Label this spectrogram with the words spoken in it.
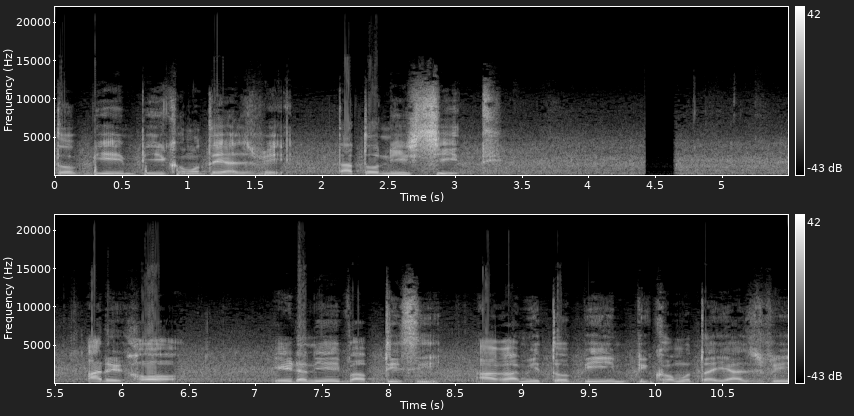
তো বিএনপি ক্ষমতায় আসবে, তা তো নিশ্চিত। আরে হ, এটা নিয়েই ভাবতেছি, আগামী তো বিএনপি ক্ষমতায় আসবে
